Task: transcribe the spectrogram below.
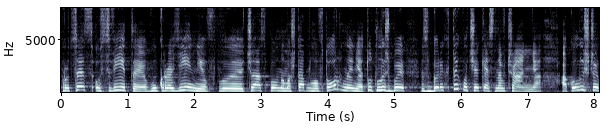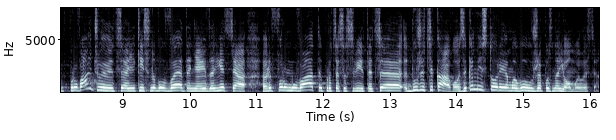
процес освіти в Україні в е, час повномасштабного вторгнення тут лиш би зберегти хоч якесь навчання. А коли ще впроваджуються якісь нововведення і вдається реформувати процес освіти, це дуже цікаво. З якими історіями ви вже познайомилися?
